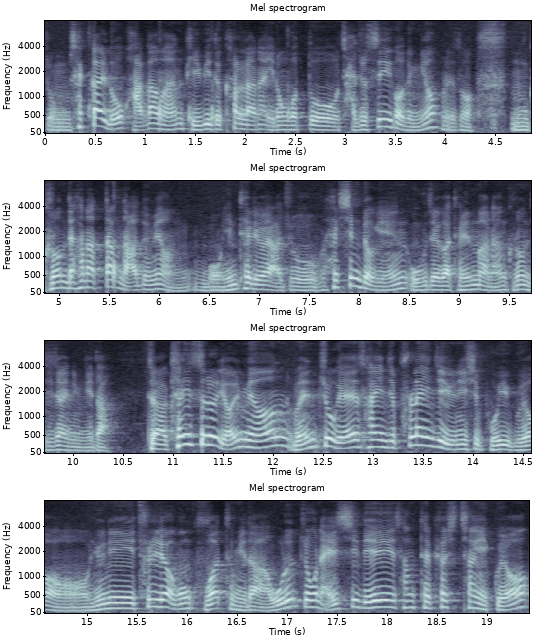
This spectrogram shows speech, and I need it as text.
좀 색깔도 과감한 비비드 컬러나 이런 것도 자주 쓰이거든요. 그래서 음, 그런데 하나 딱 놔두면 뭐 인테리어에 아주 핵심적인 오브제가 될 만한 그런 디자인입니다. 자, 케이스를 열면 왼쪽에 4인치 플레인지 유닛이 보이고요. 유닛 출력은 9W입니다. 오른쪽은 LCD 상태 표시창이 있고요.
